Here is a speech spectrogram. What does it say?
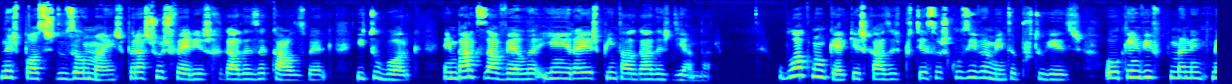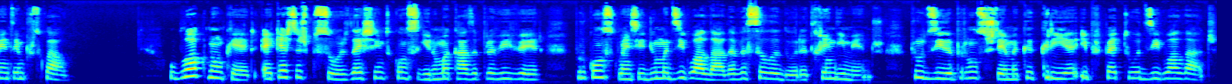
nas posses dos alemães para as suas férias regadas a Carlsberg e Tuborg, em barcos à vela e em areias pintalgadas de âmbar. O Bloco não quer que as casas pertençam exclusivamente a portugueses ou a quem vive permanentemente em Portugal. O Bloco não quer é que estas pessoas deixem de conseguir uma casa para viver por consequência de uma desigualdade avassaladora de rendimentos produzida por um sistema que cria e perpetua desigualdades,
